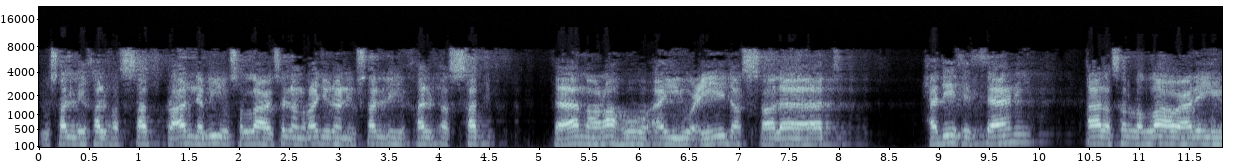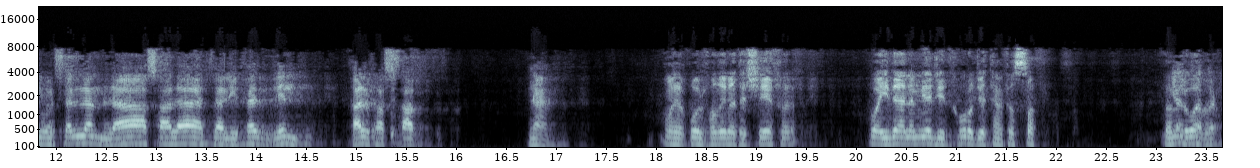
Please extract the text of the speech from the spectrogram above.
يصلي خلف الصف رأى النبي صلى الله عليه وسلم رجلا يصلي خلف الصف فأمره أن يعيد الصلاة. الحديث الثاني قال صلى الله عليه وسلم لا صلاة لفذ خلف الصف. نعم. ويقول فضيلة الشيخ وإذا لم يجد فرجة في الصف ينتظر.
